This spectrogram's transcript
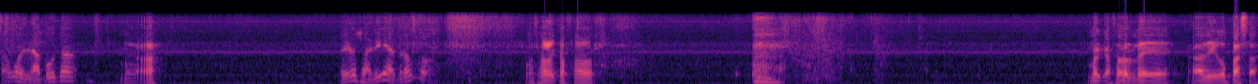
Cago en la puta. Venga, va. Ahí no salía, tronco. Vamos a ver el cazador. El cazador le... Ah, digo, pasa.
